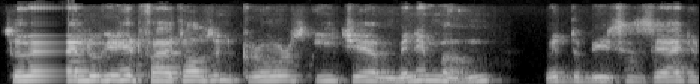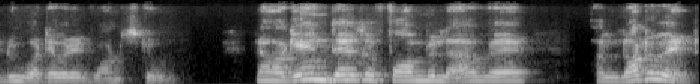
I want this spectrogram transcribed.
So we're looking at 5,000 crores each year minimum with the BCCI to do whatever it wants to. Now, again, there's a formula where a lot of it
